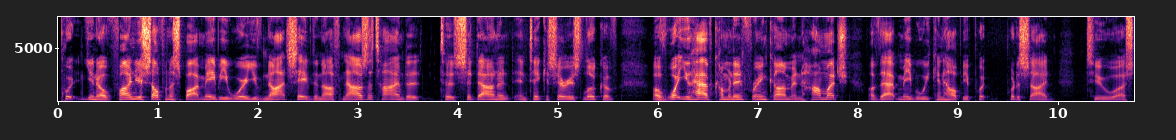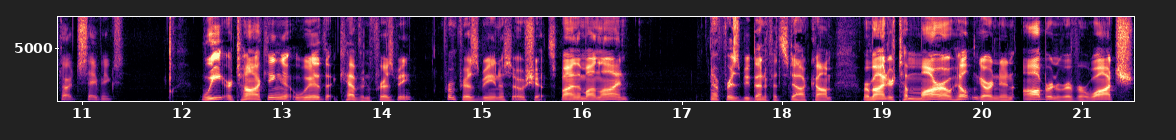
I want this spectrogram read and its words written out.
put, you know, find yourself in a spot maybe where you've not saved enough, now's the time to, to sit down and, and take a serious look of, of what you have coming in for income and how much of that maybe we can help you put, put aside to uh, start savings. We are talking with Kevin Frisbie from Frisbie and Associates. Find them online at frisbiebenefits.com. Reminder tomorrow, Hilton Garden and Auburn River Watch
